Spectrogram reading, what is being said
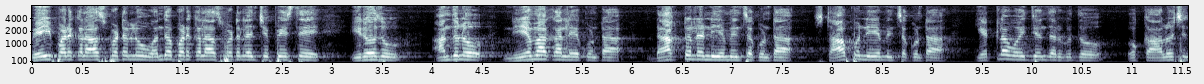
వెయ్యి పడకల హాస్పిటల్ వంద పడకల హాస్పిటల్ అని చెప్పేస్తే ఈరోజు అందులో నియామకాలు లేకుండా డాక్టర్లను నియమించకుండా స్టాఫ్ నియమించకుండా ఎట్లా వైద్యం జరుగుతుందో ఒక ఆలోచన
